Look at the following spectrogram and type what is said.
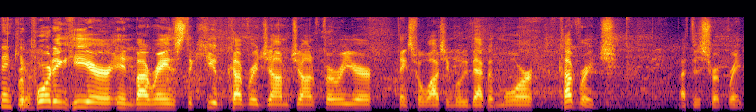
Thank you. Reporting here in Bahrain's theCUBE coverage, I'm John Furrier. Thanks for watching. We'll be back with more coverage after this short break.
